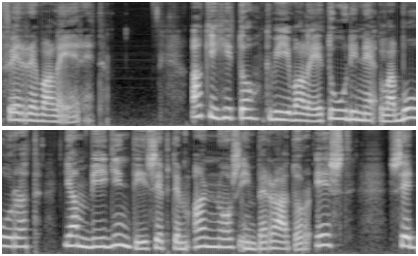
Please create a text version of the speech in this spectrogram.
ferre valeret. Akihito qui valetuudine laborat jam viginti septem annos imperator est, sed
